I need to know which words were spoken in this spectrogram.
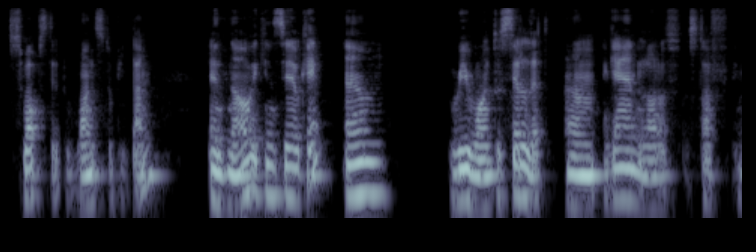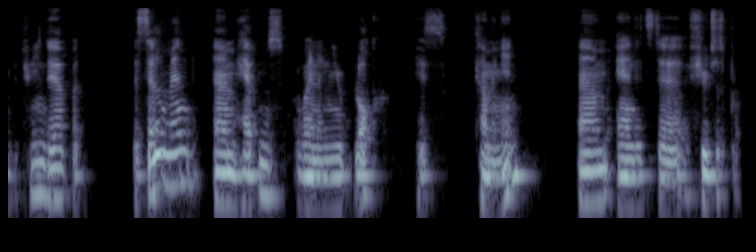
swaps that wants to be done. And now we can say, okay, um, we want to settle that. Um, again, a lot of stuff in between there, but the settlement um, happens when a new block is coming in, um, and it's the futures block.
